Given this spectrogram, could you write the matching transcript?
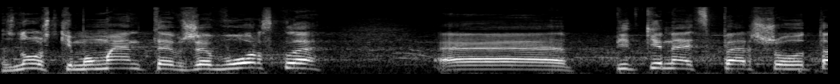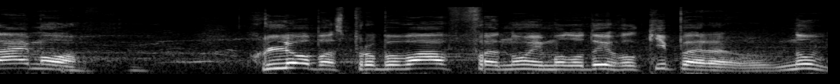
Знову ж таки, моменти вже Ворскле. Під кінець першого тайму Хльобас пробивав. Ну і молодий голкіпер. Ну,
